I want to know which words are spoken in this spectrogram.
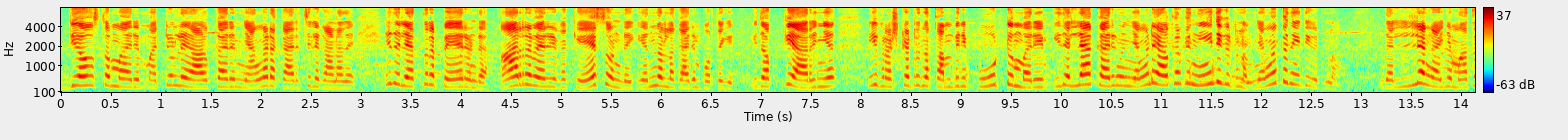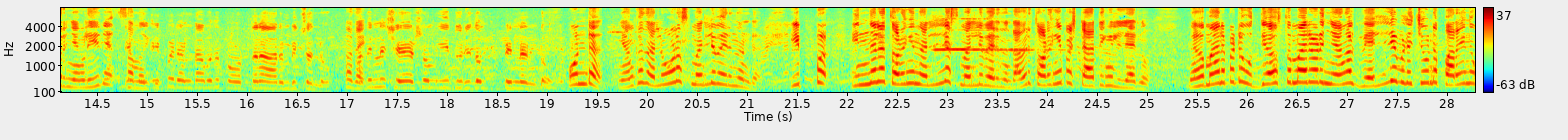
ഉദ്യോഗസ്ഥന്മാരും മറ്റുള്ള ആൾക്കാരും ഞങ്ങളുടെ കരച്ചിൽ കാണാതെ ഇതിൽ എത്ര പേരുണ്ട് ആരുടെ പേരൊക്കെ കേസുണ്ട് എന്നുള്ള കാര്യം പുറത്തേക്ക് ഇതൊക്കെ അറിഞ്ഞ് ഈ ഫ്രഷ് കെട്ടുന്ന കമ്പനി പൂട്ടും വരെയും ഇതെല്ലാ കാര്യങ്ങളും ഞങ്ങളുടെ ആൾക്കാർക്ക് നീതി കിട്ടണം. ഞങ്ങൾക്ക് നീതി കിട്ടണം. ഇതെല്ലാം കഴിഞ്ഞാൽ മാത്രം ഞങ്ങൾ ഇത് സമ്മതിക്കും. ഇപ്പൊ രണ്ടാമത് പ്രവർത്തനം ആരംഭിച്ചല്ലോ. അതെ. ശേഷം ഈ ദുരിതം പിന്നുണ്ടോ? ഉണ്ട്. ഞങ്ങൾക്ക് നല്ലോണം സ്മെല്ല് വരുന്നുണ്ട്. ഇപ്പൊ ഇന്നലെ തുടങ്ങി നല്ല സ്മെല്ല് വരുന്നുണ്ട്. അവർ തുടങ്ങിയപ്പോൾ സ്റ്റാർട്ടിങ്ങിലില്ലായിരുന്നു ബഹുമാനപ്പെട്ട ഉദ്യോഗസ്ഥന്മാരോട് ഞങ്ങൾ വെല്ലുവിളിച്ചുകൊണ്ട് പറയുന്ന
